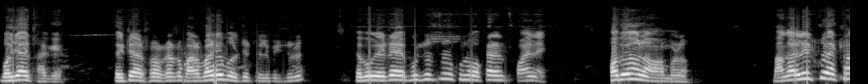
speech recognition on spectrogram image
বজায় থাকে। এটা সরকার তো বারবারই বলছে টেলিভিশনে এবং এটা এ পর্যন্ত কোনো অকারেন্স হয় নাই। হবেও না আমার মনে হয়। বাঙালির তো একটা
